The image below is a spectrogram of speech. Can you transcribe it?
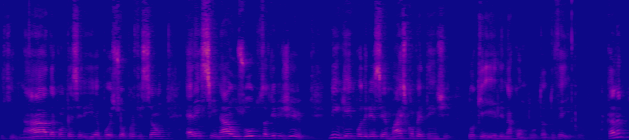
e que nada aconteceria, pois sua profissão era ensinar os outros a dirigir. Ninguém poderia ser mais competente do que ele na conduta do veículo. Bacana?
